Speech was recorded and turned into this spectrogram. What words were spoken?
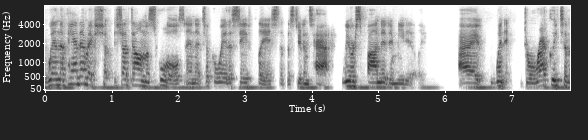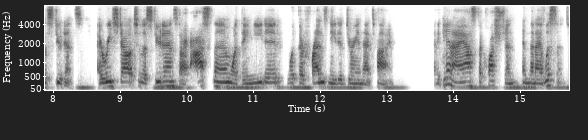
When the pandemic sh- shut down the schools and it took away the safe place that the students had, we responded immediately. I went directly to the students. I reached out to the students. I asked them what they needed, what their friends needed during that time. And again, I asked the question and then I listened.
